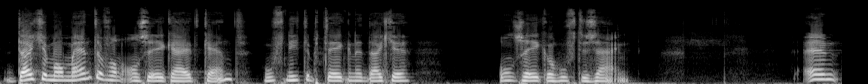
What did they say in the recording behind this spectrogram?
dat je momenten van onzekerheid kent, hoeft niet te betekenen dat je onzeker hoeft te zijn. Een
